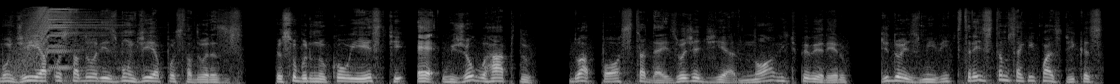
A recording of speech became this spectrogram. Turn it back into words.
Bom dia, apostadores. Bom dia, apostadoras. Eu sou Bruno Cou e este é o Jogo Rápido do Aposta 10. Hoje é dia 9 de fevereiro de 2023. Estamos aqui com as dicas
